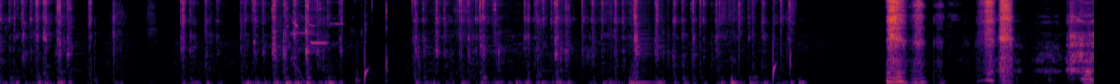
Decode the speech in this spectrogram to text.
Give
